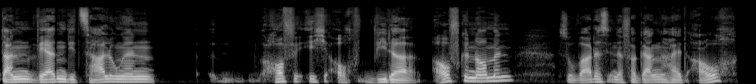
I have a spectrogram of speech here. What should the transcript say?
Dann werden die Zahlungen, hoffe ich, auch wieder aufgenommen. So war das in der Vergangenheit auch.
